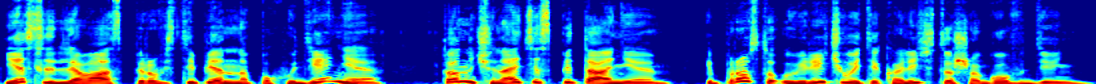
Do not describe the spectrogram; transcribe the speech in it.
Если для вас первостепенно похудение, то начинайте с питания и просто увеличивайте количество шагов в день.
